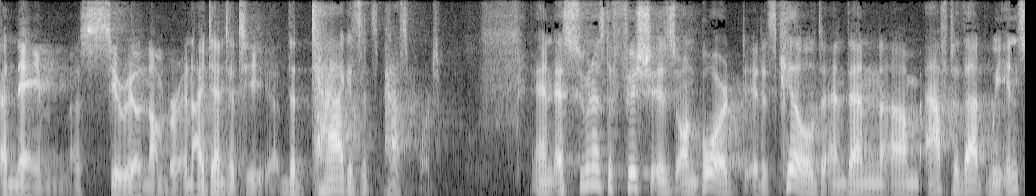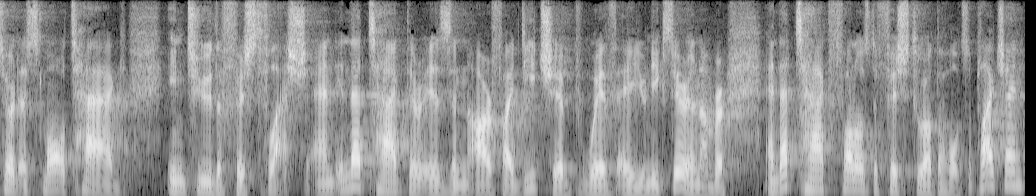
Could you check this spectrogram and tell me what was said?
a name, a serial number, an identity. The tag is its passport. And as soon as the fish is on board, it is killed, and then um, after that, we insert a small tag into the fish's flesh. And in that tag, there is an RFID chip with a unique serial number, and that tag follows the fish throughout the whole supply chain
